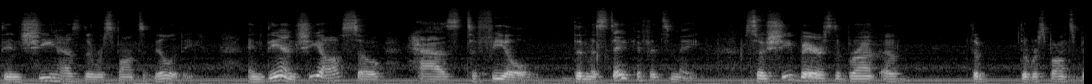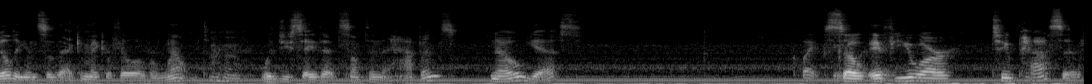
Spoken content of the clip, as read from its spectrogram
then she has the responsibility. And then she also has to feel the mistake if it's made. So she bears the brunt of the the responsibility and so that can make her feel overwhelmed. Mhm. Would you say that's something that happens? No, yes. Quite. So frequently. if you are too passive,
